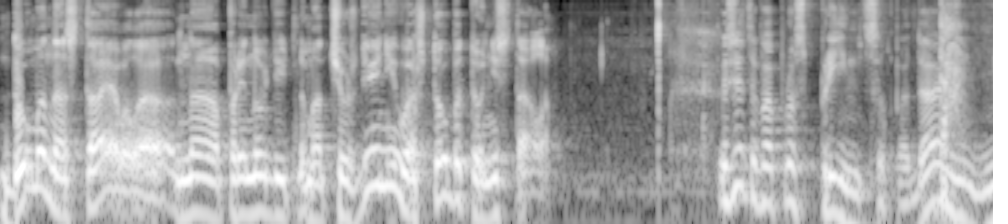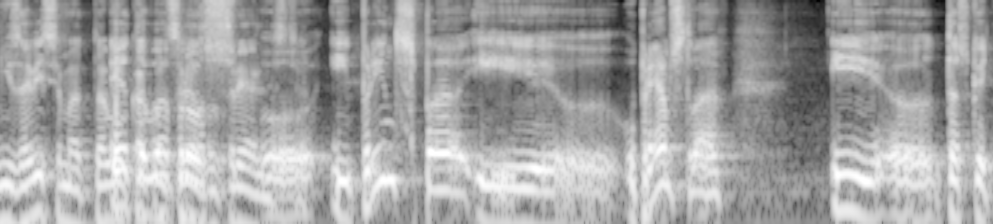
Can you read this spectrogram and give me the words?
Дума настаивала на принудительном отчуждении во что бы то ни стало. То есть, это вопрос принципа, да? Независимо от того, Это как он связан вопрос с реальностью. э, и принципа, и э, упрямства, и, э, так сказать,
